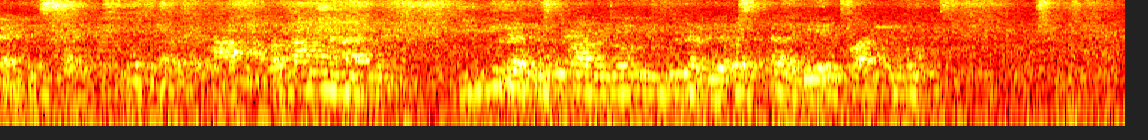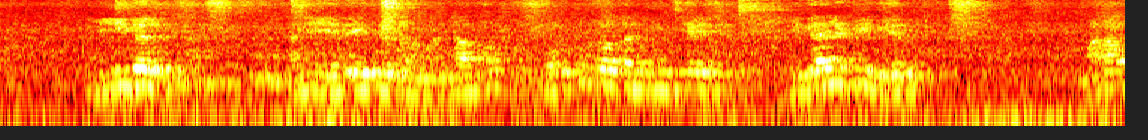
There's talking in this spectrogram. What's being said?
కల్పిస్తారు. ఆ అవగాహన వివిధ రూపాలలో వివిధ వ్యవస్థల ఏర్పాటులో లీగల్ అని ఏదైతే మనం అంటామో కోర్టులో కనిపించే లీగాలిటీ వేరు. మనం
